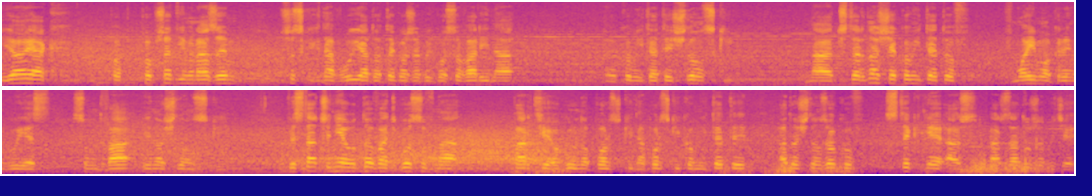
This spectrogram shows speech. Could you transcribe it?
ja jak po, poprzednim razem wszystkich nawołuję do tego, żeby głosowali na e, komitety śląski. Na 14 komitetów w moim okręgu jest, są dwa jednośląski. Wystarczy nie oddawać głosów na partie ogólnopolskie, na polskie komitety, a do Ślązoków styknie, aż, aż za dużo będzie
